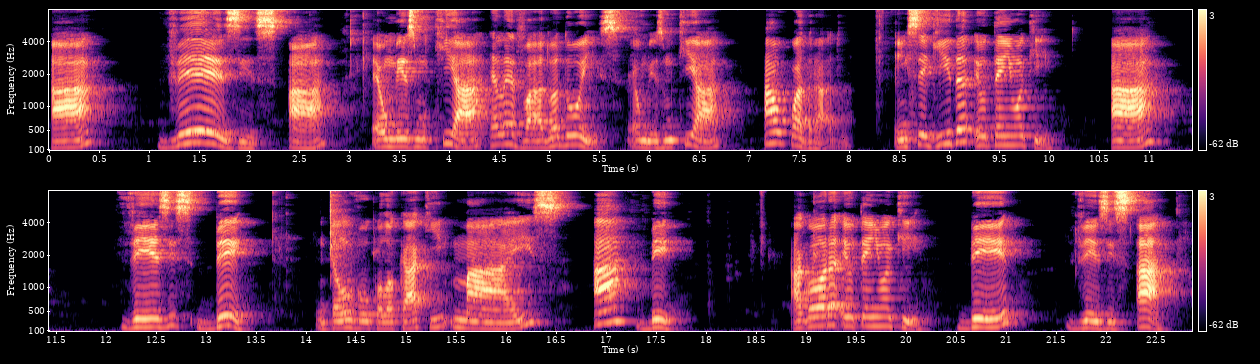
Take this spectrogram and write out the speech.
A vezes A é o mesmo que A elevado a 2. É o mesmo que A ao quadrado. Em seguida, eu tenho aqui A vezes B. Então, eu vou colocar aqui mais AB. Agora, eu tenho aqui B vezes A.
